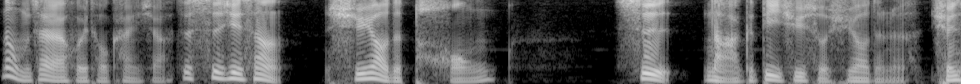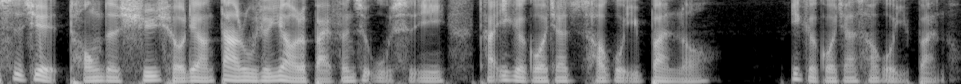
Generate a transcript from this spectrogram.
那我们再来回头看一下，这世界上需要的铜是。哪个地区所需要的呢？全世界铜的需求量，大陆就要了百分之五十一，它一个国家就超过一半喽，一个国家超过一半喽。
